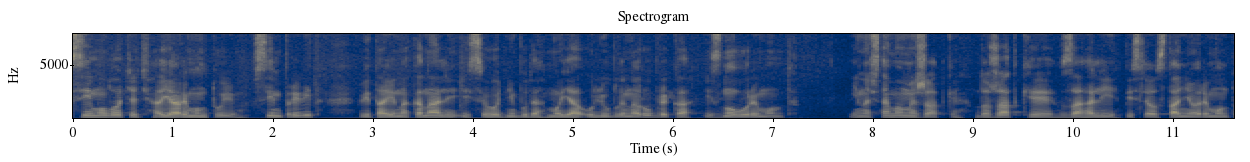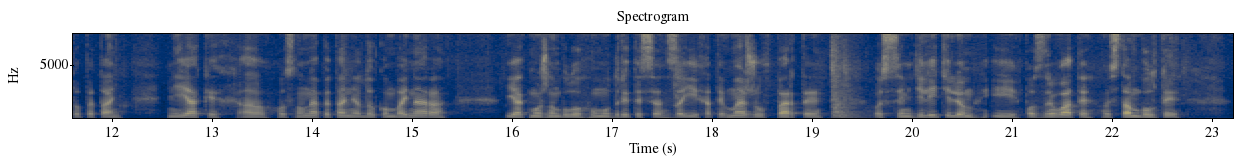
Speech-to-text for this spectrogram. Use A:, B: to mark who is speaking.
A: Всі молотять, а я ремонтую. Всім привіт! Вітаю на каналі. І сьогодні буде моя улюблена рубрика і знову ремонт. І почнемо ми жатки. До жатки взагалі після останнього ремонту питань ніяких. А основне питання до комбайнера. Як можна було умудритися заїхати в межу, вперти ось цим ділітелем і позривати ось там болти.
